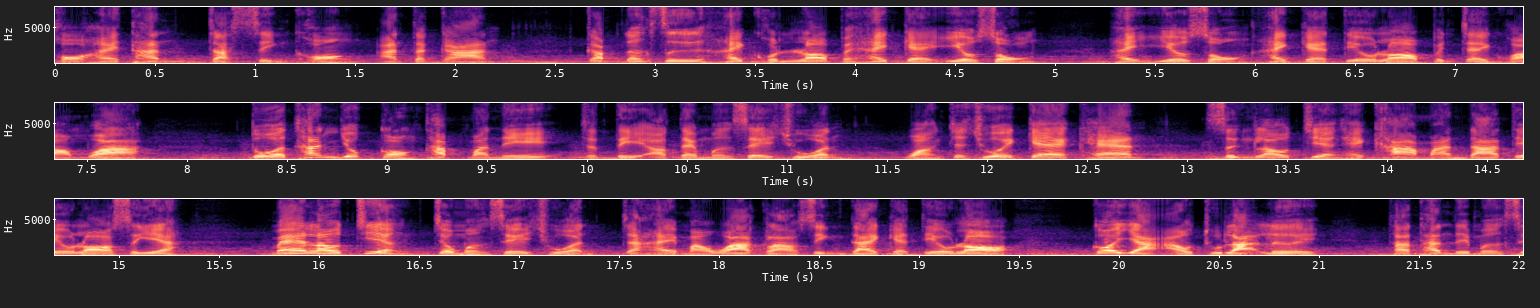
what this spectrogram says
ขอให้ท่านจัดสิ่งของอันตรการกับหนังสือให้คนลอบไปให้แก่เอียวสง ให้เอียวสง ให้แก่เตียวล่อเป็นใจความว่า ตัวท่านยกกองทัพมานี้จะตีเอาแต่เมืองเสฉวน หวังจะช่วยแก้แค้น ซึ่งเราเจียงให้ฆ่ามารดาเตียวล่อเสีย แม้เราเจียงเจ้าเมืองเสฉวนจะให้มาว่ากล่าวสิ่งใดแก่เตียวล่อ ก็อย่าเอาธุระเลย ถ้าท่านได้เมืองเส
